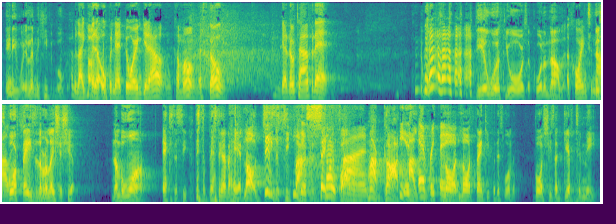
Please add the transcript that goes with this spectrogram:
Anyway, let me keep it moving. I'd be like, you better uh, open that door and get out. And come on, let's go. got no time for that. Deal with yours according to knowledge. According to knowledge. There's four phases of relationship. Number one, ecstasy. This is the best thing I ever had. Lord Jesus, she fine. He is thank so you, Father. fine. My God. He is I, everything. Lord, Lord, thank you for this woman. Boy, she's a gift to me.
